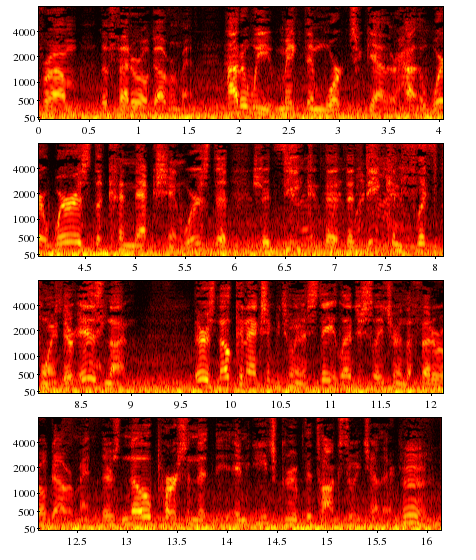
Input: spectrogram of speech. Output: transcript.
from the federal government? How do we make them work together? How, where where is the connection? Where's the the, de, the the deconflict point? There is none. There is no connection between a state legislature and the federal government. There's no person that in each group that talks to each other. Hmm.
